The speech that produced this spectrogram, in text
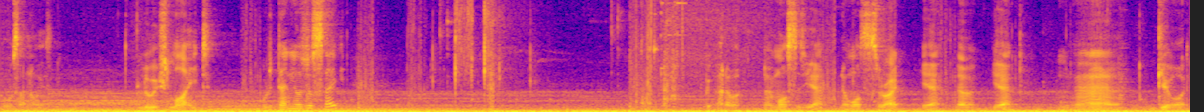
What was that noise? Bluish light. What did Daniel just say? Bit better. No monsters yeah? No monsters, right? Yeah. No. Yeah. Ah, God.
